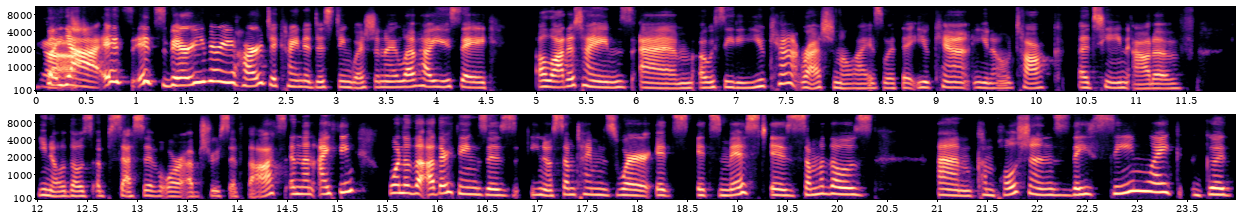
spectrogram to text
yeah. But yeah, it's it's very very hard to kind of distinguish and I love how you say a lot of times um OCD you can't rationalize with it. You can't, you know, talk a teen out of you know those obsessive or obtrusive thoughts and then i think one of the other things is you know sometimes where it's it's missed is some of those um, compulsions, they seem like good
